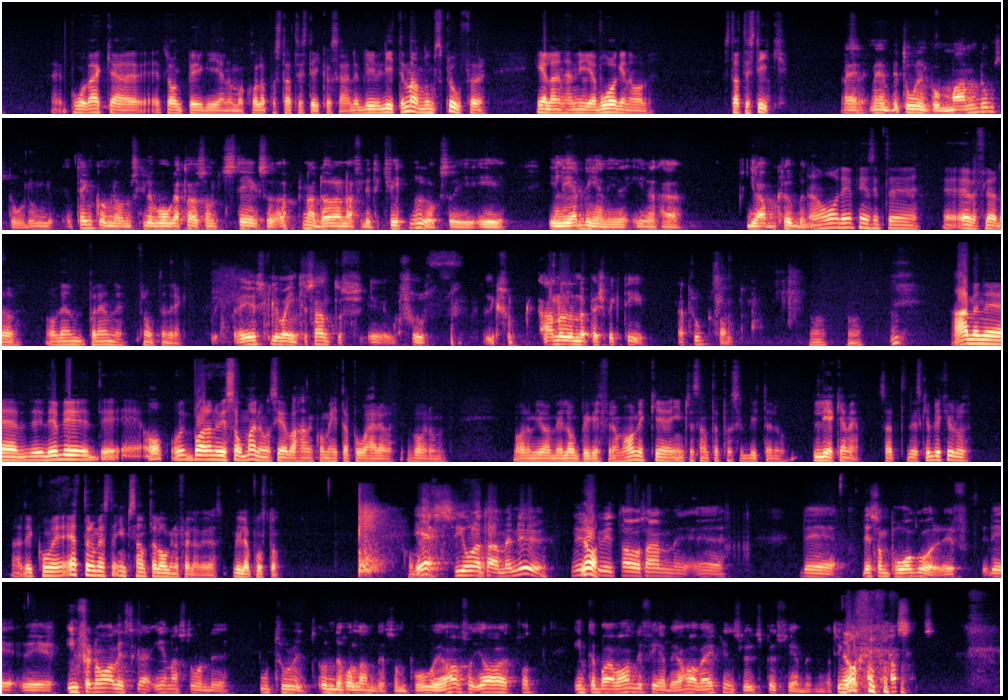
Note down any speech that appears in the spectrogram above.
påverka ett lagbygge genom att kolla på statistik och så här. Det blir lite mandomsprov för hela den här nya vågen av statistik. Med, med betoning på mandomstol. De, tänk om de skulle våga ta ett sånt steg så öppna dörrarna för lite kvinnor också i, i, i ledningen i, i den här grabbklubben. Ja, det finns inte eh, överflöd av, av den, på den fronten direkt. Det skulle vara intressant att eh, få liksom, annorlunda perspektiv. Jag tror på sånt. Ja, ja. Ja men eh, det, blir... Det, ja, och bara nu i sommar nu och se vad han kommer hitta på här och vad de, vad de gör med loggbygget. För de har mycket intressanta pusselbitar att leka med. Så att det ska bli kul att... Ja, det kommer ett av de mest intressanta lagen att följa vill jag, vill jag påstå. Kommer- Yes, Jonathan, men nu, nu Ja. ska vi ta oss an eh, det, det som pågår. Det, det, det infernaliska, enastående, otroligt underhållande som pågår. Jag har, jag har fått inte bara vanlig feber, jag har verkligen slutspelsfeber nu. Jag tycker Ja. det är fantastiskt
